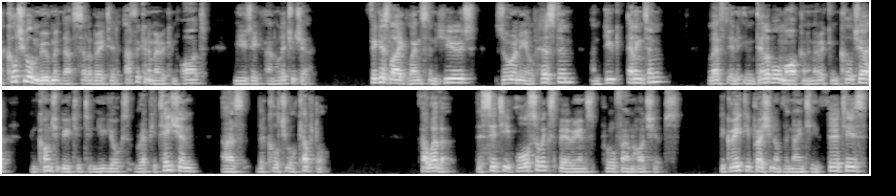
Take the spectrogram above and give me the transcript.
a cultural movement that celebrated African American art, music, and literature. Figures like Langston Hughes, Zora Neale Hurston, and Duke Ellington left an indelible mark on American culture and contributed to New York's reputation as the cultural capital. However, the city also experienced profound hardships. The Great Depression of the 1930s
